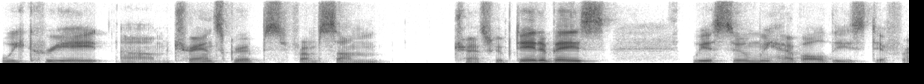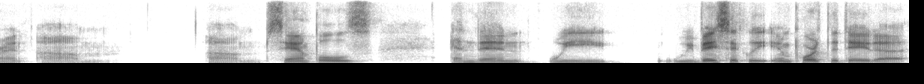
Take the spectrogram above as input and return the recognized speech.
we create um, transcripts from some transcript database. We assume we have all these different um, um, samples, and then we we basically import the data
